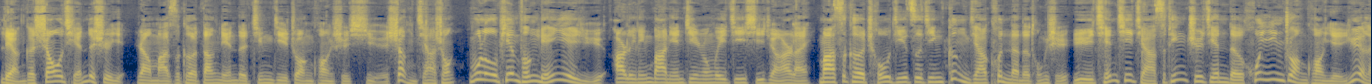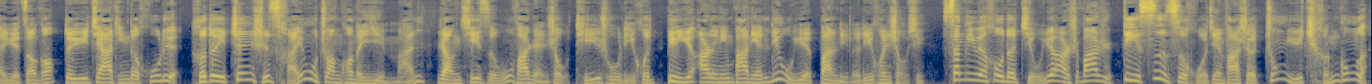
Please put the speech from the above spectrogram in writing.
两个烧钱的事业，让马斯克当年的经济状况是雪上加霜。屋漏偏逢连夜雨，二零零八年金融危机席卷而来，马斯克筹集资金更加困难的同时，与前妻贾斯汀之间的婚姻状况也越来越糟糕，对于家庭的忽略和对真实财务状况的隐瞒，让妻子无法忍受，提出离婚，并于二零零八年六月办理了离婚手续。三个月后的九月二十八日，第四次火箭发射终于成功了。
